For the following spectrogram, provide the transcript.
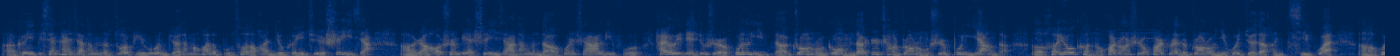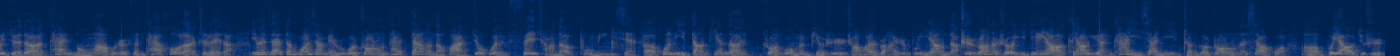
呃可以先看一下他们的作品。如果你觉得他们画的不错的话，你就可以去试一下，呃，然后顺便试一下他们的婚纱礼服。还有一点就是婚礼的妆容跟我们的日常妆容是不一样的。嗯，很有可能化妆师画出来的妆容你会觉得很奇怪，嗯，会觉得太浓了或者粉太厚了之类的。因为在灯光下面，如果妆容太淡了的话，就会非常的不明显。呃，婚礼当天的妆。跟我们平时日常化的妆还还是不一样的。试妆的时候一定要要远看一下你整个妆容的效果，呃，不要就是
